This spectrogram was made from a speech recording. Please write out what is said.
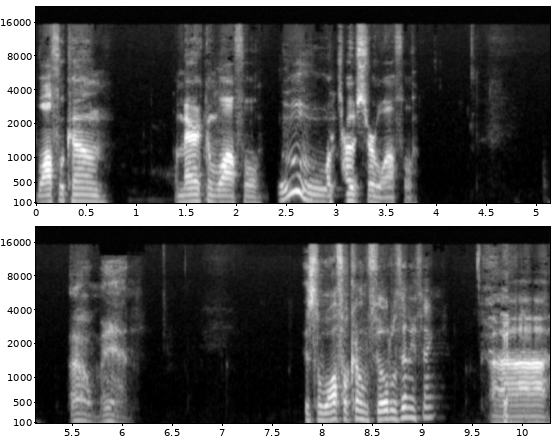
waffle cone, American waffle, ooh, or toaster waffle. Oh man, is the waffle cone filled with anything? Uh,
